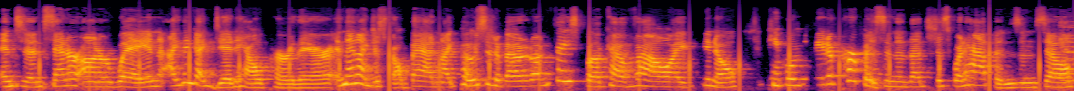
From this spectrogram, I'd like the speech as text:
and to send her on her way. And I think I did help her there. And then I just felt bad, and I posted about it on Facebook how how I, you know, people need a purpose, and that's just what happens. And so.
